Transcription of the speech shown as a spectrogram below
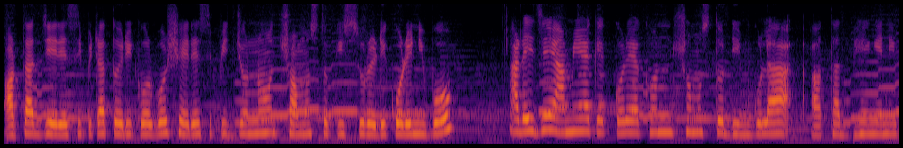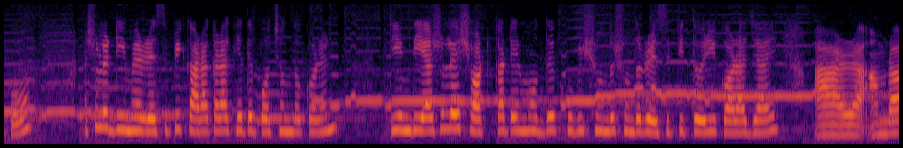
অর্থাৎ যে রেসিপিটা তৈরি করব, সেই রেসিপির জন্য সমস্ত কিছু রেডি করে নিব। আর এই যে আমি এক এক করে এখন সমস্ত ডিমগুলা, অর্থাৎ ভেঙে নিব। আসলে ডিমের রেসিপি কারা কারা খেতে পছন্দ করেন? ডিম দিয়ে আসলে শর্টকাটের মধ্যে খুবই সুন্দর সুন্দর রেসিপি তৈরি করা যায়। আর আমরা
